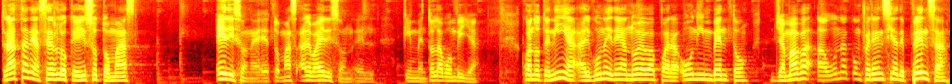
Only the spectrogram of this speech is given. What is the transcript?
trata de hacer lo que hizo Tomás Edison, eh, Tomás Alba Edison, el que inventó la bombilla. Cuando tenía alguna idea nueva para un invento, llamaba a una conferencia de prensa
